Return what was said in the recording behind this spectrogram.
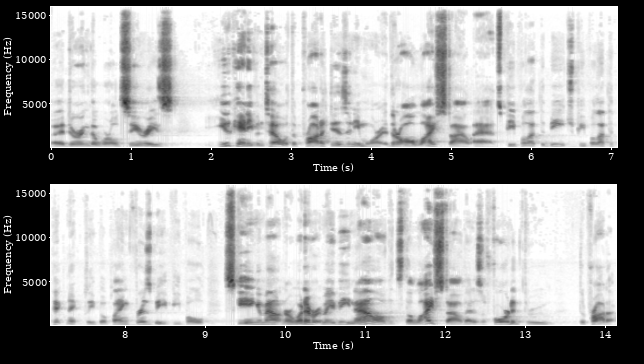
uh, during the World Series. You can't even tell what the product is anymore. They're all lifestyle ads. People at the beach, people at the picnic, people playing frisbee, people skiing a mountain, or whatever it may be. Now it's the lifestyle that is afforded through the product.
